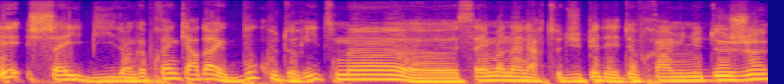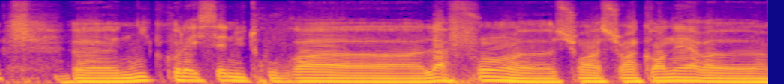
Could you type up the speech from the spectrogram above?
et Shaibi. Donc après un quart d'heure avec beaucoup de rythme, euh, Simon alerte Dupé dès les deux premières minutes de jeu. Euh, Nicolas lui trouvera la fond euh, sur, un, sur un corner euh,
